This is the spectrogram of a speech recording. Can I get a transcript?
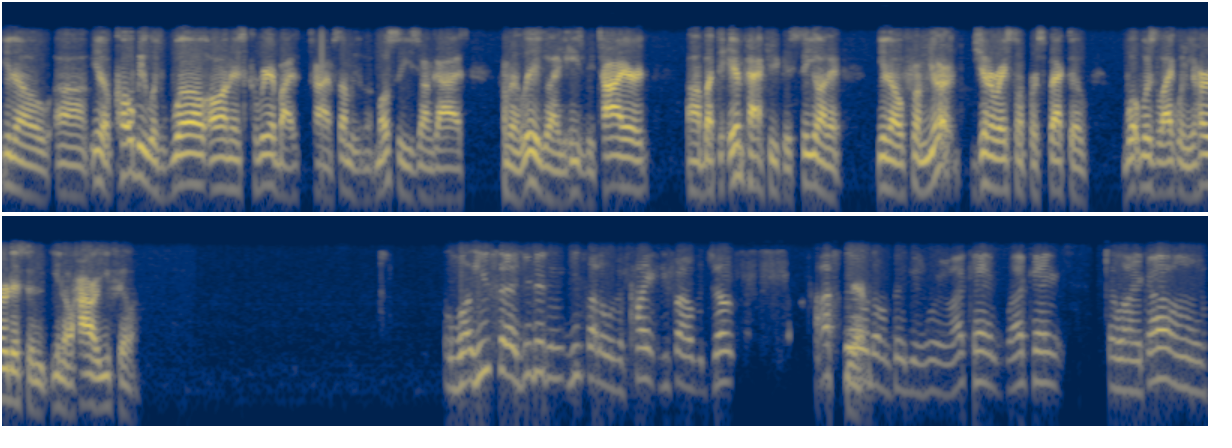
you know, uh, you know, Kobe was well on his career by the time some most of these young guys come in the league. Like he's retired, uh, but the impact you could see on it, you know, from your generational perspective, what was like when you heard this, and you know, how are you feeling? Well, you said you didn't. You thought it was a prank. You thought it was a joke. I still yeah. don't think it's real. I can't. I can't. Like I um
